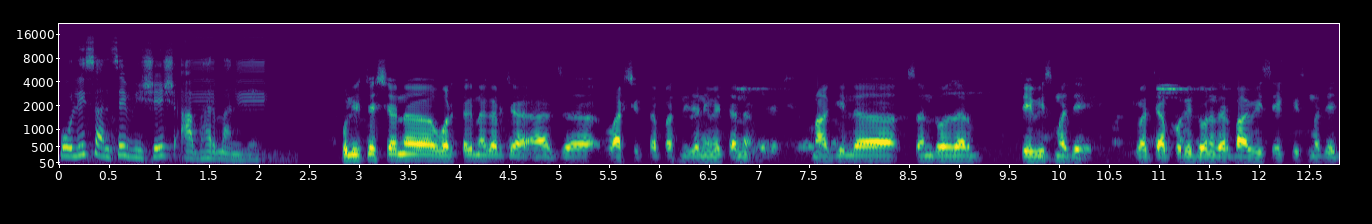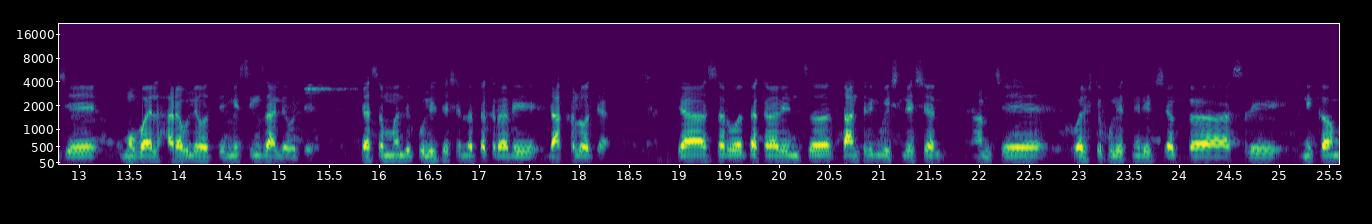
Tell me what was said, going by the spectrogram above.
पोलिसांचे विशेष आभार मानले. पोलीस स्टेशन वर्तकनगरच्या आज वार्षिक तपासणीच्या निमित्तानं मागील सन दोन हजार तेवीसमध्ये किंवा त्यापूर्वी दोन हजार बावीस एकवीसमध्ये जे मोबाईल हरवले होते मिसिंग झाले होते त्यासंबंधी पोलीस स्टेशनला तक्रारी दाखल होत्या. त्या सर्व तक्रारींचं तांत्रिक विश्लेषण आमचे वरिष्ठ पोलीस निरीक्षक श्री निकम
